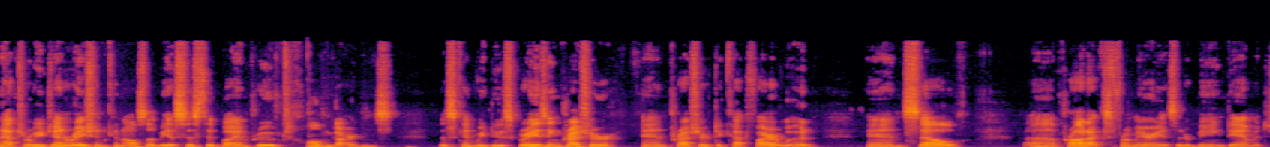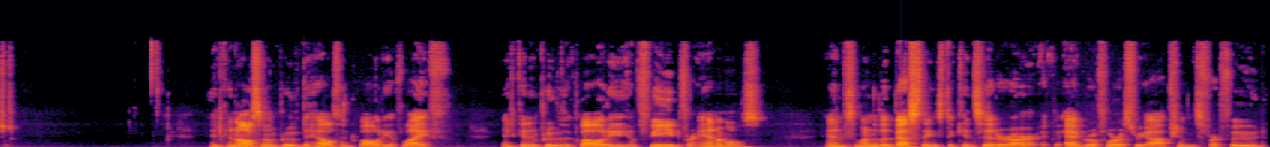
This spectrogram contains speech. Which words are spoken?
Natural regeneration can also be assisted by improved home gardens. This can reduce grazing pressure and pressure to cut firewood and sell uh, products from areas that are being damaged. It can also improve the health and quality of life. It can improve the quality of feed for animals. And one of the best things to consider are agroforestry options for food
